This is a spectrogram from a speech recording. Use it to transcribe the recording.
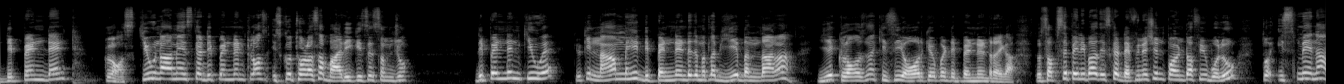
Dependent clause. क्यों नाम है इसका डिपेंडेंट क्लॉज इसको थोड़ा सा बारीकी से समझो। डिपेंडेंट क्यों है? क्योंकि नाम में ही डिपेंडेंट है तो मतलब ये बंदा ना, ये क्लॉज ना किसी और के ऊपर डिपेंडेंट रहेगा। तो सबसे पहली बात, इसका डेफिनेशन पॉइंट ऑफ़ व्यू बोलूँ तो इसमें ना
